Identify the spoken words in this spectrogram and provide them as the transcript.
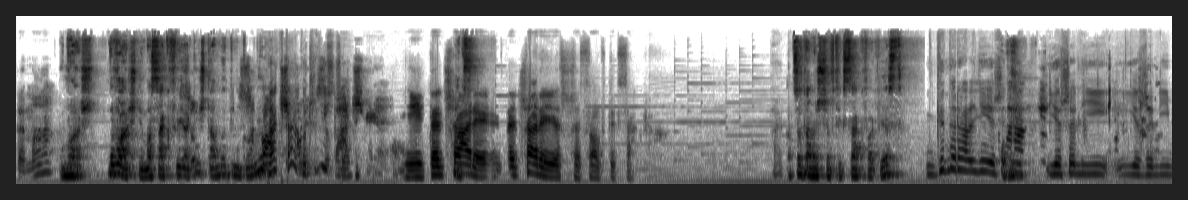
Tak ma? no właśnie, no właśnie, masakwy jakieś tam o tym koniu? Tak, tak, oczywiście. Zobaczmy. I te czary, te czary jeszcze są w tych sakrach. A co tam jeszcze w tych sakwach jest? Generalnie, jeżeli, jeżeli, jeżeli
